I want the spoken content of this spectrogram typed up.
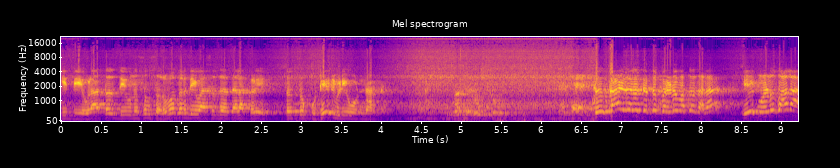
की देवळातच देव नसून सर्वत्र देव असं जर त्याला कळेल तर तो कुठेच विडी ओढणार नाही. तर काय झालं? त्याचा परिणाम असा झाला एक माणूस आला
